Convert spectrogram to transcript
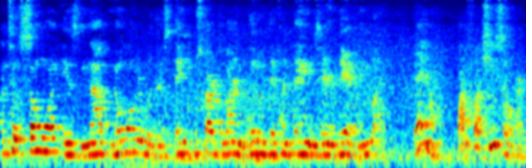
until someone is not no longer with us, then you start to learn little different things here and there, and you like, damn, why the fuck she so hurt?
